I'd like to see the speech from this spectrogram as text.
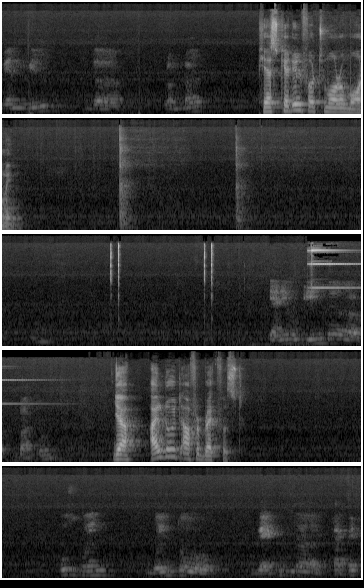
When will the plumber He has scheduled for tomorrow morning. can you clean the bathroom? Yeah, I'll do it after breakfast. Who's going going to vacuum the carpet?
